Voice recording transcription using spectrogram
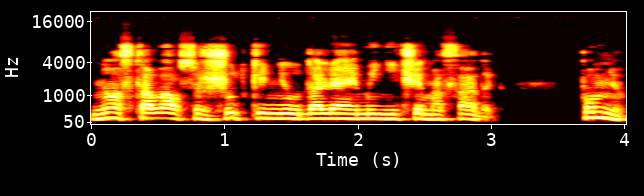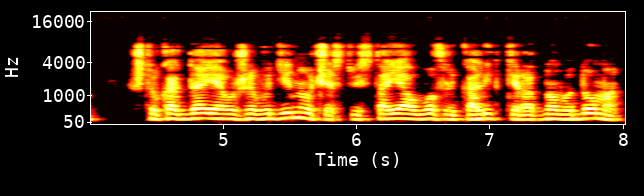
но оставался жуткий неудаляемый ничем осадок. Помню, что когда я уже в одиночестве стоял возле калитки родного дома,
